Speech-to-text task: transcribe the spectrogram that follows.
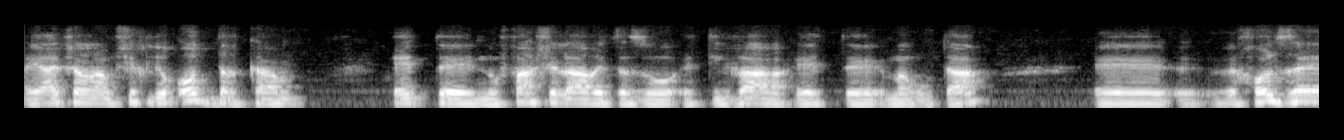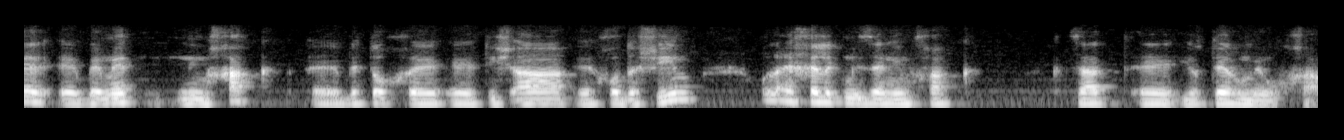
היה אפשר להמשיך לראות דרכם את אה, נופה של הארץ הזו, את טיבה, את אה, מהותה, אה, וכל זה באמת נמחק בתוך תשעה חודשים, אולי חלק מזה נמחק קצת יותר מאוחר.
